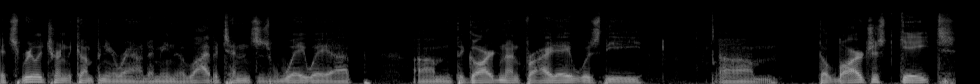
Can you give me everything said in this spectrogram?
it's really turned the company around. I mean, the live attendance is way, way up. Um, the Garden on Friday was the um, the largest gate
